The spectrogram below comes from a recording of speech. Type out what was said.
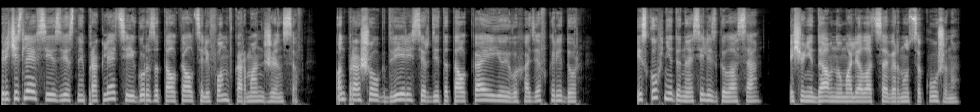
Перечисляя все известные проклятия, Егор затолкал телефон в карман джинсов. Он прошел к двери, сердито толкая ее и выходя в коридор. Из кухни доносились голоса. Еще недавно умолял отца вернуться к ужину,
